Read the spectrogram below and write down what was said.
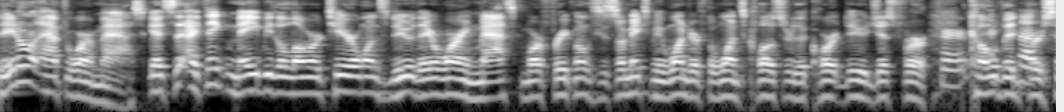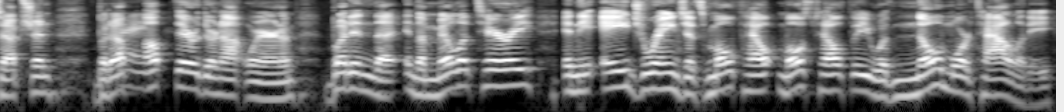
They don't have to wear a mask. It's, I think maybe the lower tier ones do. They're wearing masks more frequently. So it makes me wonder if the ones closer to the court do just for, For- COVID uh, perception. But up, Right. up there, they're not wearing them. But in the in the military, in the age range that's most, health, most healthy with no mortality,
